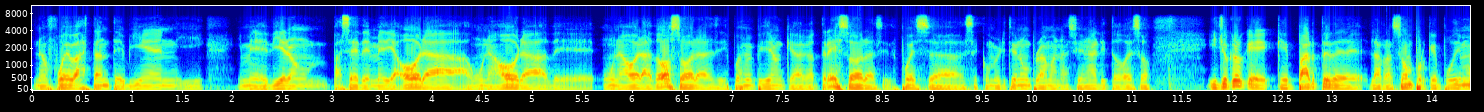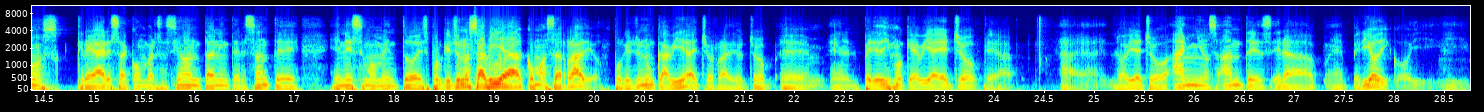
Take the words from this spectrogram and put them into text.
nos fue bastante bien y me dieron, pasé de media hora a una hora, de una hora a dos horas, y después me pidieron que haga tres horas, y después uh, se convirtió en un programa nacional y todo eso. Y yo creo que, que, parte de la razón por qué pudimos crear esa conversación tan interesante en ese momento es porque yo no sabía cómo hacer radio, porque yo nunca había hecho radio. Yo, eh, el periodismo que había hecho, que Lo había hecho años antes, era eh, periódico y,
